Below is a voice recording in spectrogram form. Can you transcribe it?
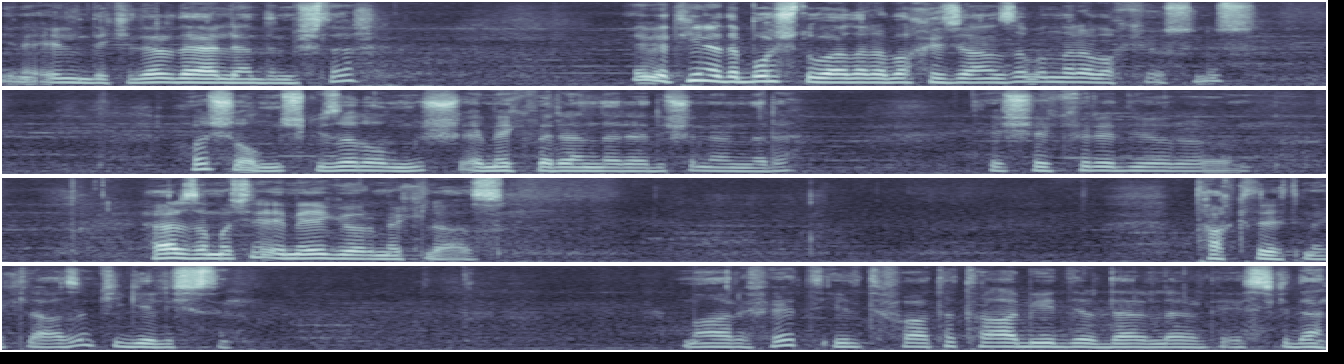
yine elindekileri değerlendirmişler. Evet yine de boş duvarlara bakacağınızda bunlara bakıyorsunuz. Hoş olmuş, güzel olmuş. Emek verenlere, düşünenlere teşekkür ediyorum. Her zaman için emeği görmek lazım. Takdir etmek lazım ki gelişsin. Marifet iltifata tabidir derlerdi eskiden.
